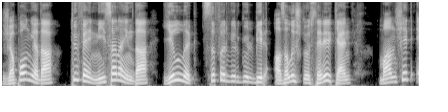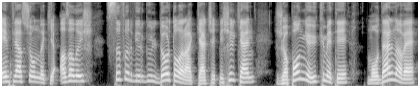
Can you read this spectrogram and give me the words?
Japonya'da TÜFE Nisan ayında yıllık 0,1 azalış gösterirken manşet enflasyondaki azalış 0,4 olarak gerçekleşirken Japonya hükümeti Moderna ve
